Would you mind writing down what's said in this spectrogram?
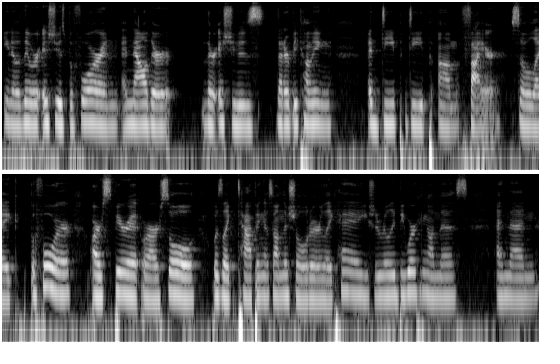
you know, they were issues before and and now they're they're issues that are becoming a deep, deep um, fire. So, like before, our spirit or our soul was like tapping us on the shoulder, like, hey, you should really be working on this. And then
